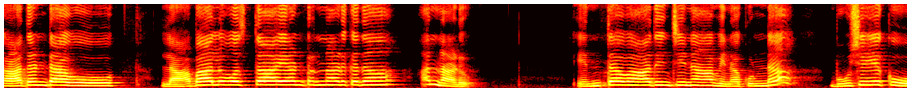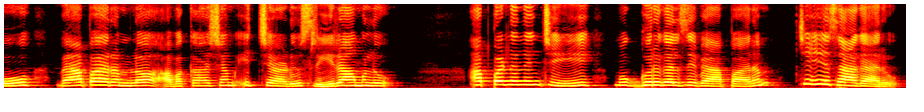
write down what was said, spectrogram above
కాదంటావు. లాభాలు వస్తాయంటున్నాడు కదా అన్నాడు. ఎంత వాదించినా వినకుండా భూషయ్యకు వ్యాపారంలో అవకాశం ఇచ్చాడు శ్రీరాములు. అప్పటి నుంచి ముగ్గురు కలిసి వ్యాపారం చేయసాగారు.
